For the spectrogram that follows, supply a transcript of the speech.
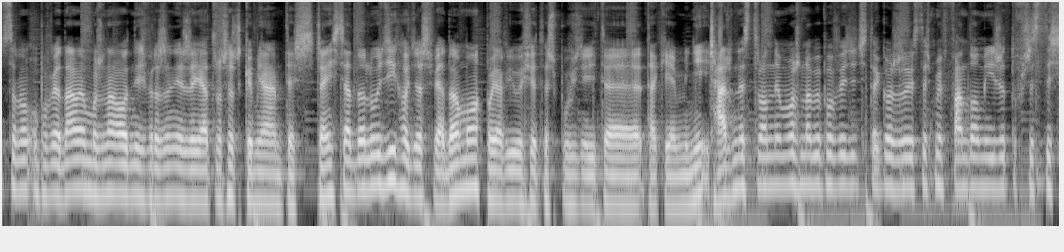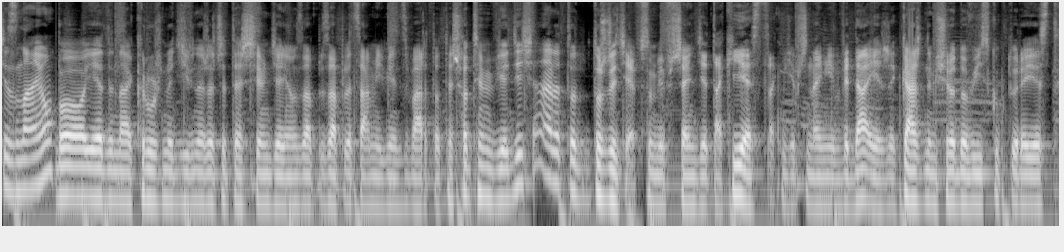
co wam opowiadałem, można odnieść wrażenie, że ja troszeczkę miałem też szczęścia do ludzi, chociaż wiadomo, pojawiły się też później te takie mniej czarne strony, można by powiedzieć, tego, że jesteśmy w fandomie i że tu wszyscy się znają, bo jednak różne dziwne rzeczy też się dzieją za, za plecami, więc warto też o tym wiedzieć, ale to, to życie w sumie wszędzie tak jest, tak mi się przynajmniej wydaje, że w każdym środowisku, które jest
